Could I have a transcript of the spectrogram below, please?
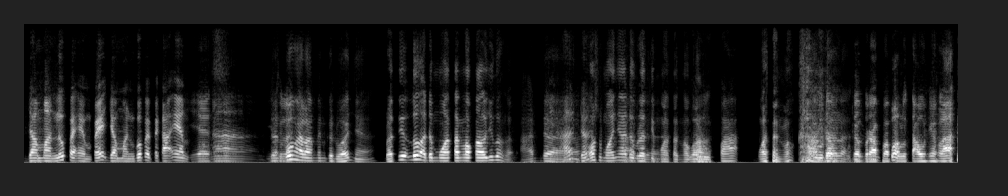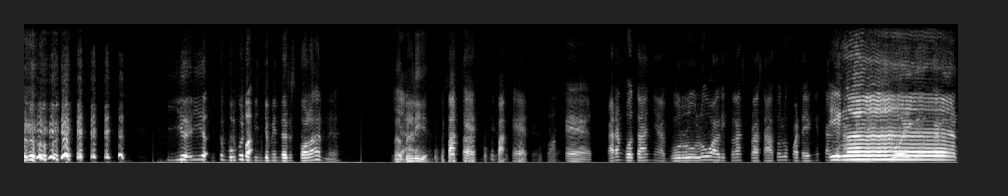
zaman lu PMP zaman gua PPKN Yes. nah dan Itulah. gua ngalamin keduanya berarti lu ada muatan lokal juga nggak ada Ya, ada. oh semuanya ada berarti Ada. muatan Gua lokal lupa. muatan lokal udah udah berapa Lupa. puluh tahun yang lalu. iya iya itu buku Lupa. dipinjemin dari sekolahan ya Nggak Iya, beli ya? Buku paket, buku ya, paket. buku paket Sekarang gue tanya, guru lu wali kelas kelas 1 lu pada inget kan? Ingat. gua inget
